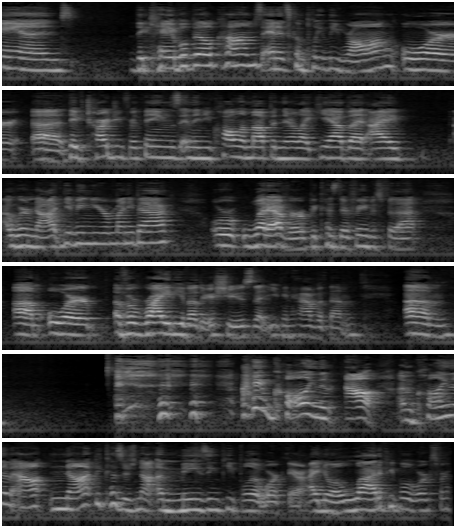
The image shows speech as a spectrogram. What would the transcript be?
and the cable bill comes and it's completely wrong or uh, they've charged you for things and then you call them up and they're like yeah but i we're not giving you your money back or whatever because they're famous for that um, or a variety of other issues that you can have with them um, I am calling them out. I'm calling them out not because there's not amazing people that work there. I know a lot of people that works for.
